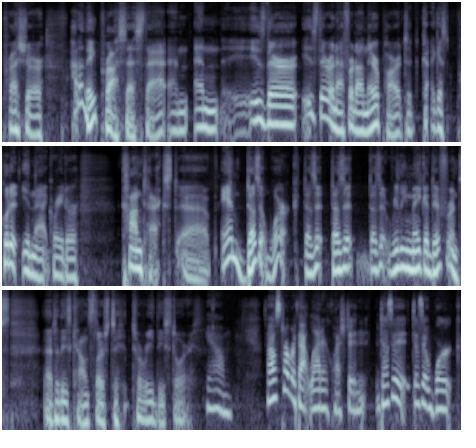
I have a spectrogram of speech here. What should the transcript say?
pressure. How do they process that? And and is there is there an effort on their part to I guess put it in that greater context uh, and does it work? Does it does it does it really make a difference uh, to these counselors to to read these stories? Yeah. So i'll start with that latter question. Does it does it work?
